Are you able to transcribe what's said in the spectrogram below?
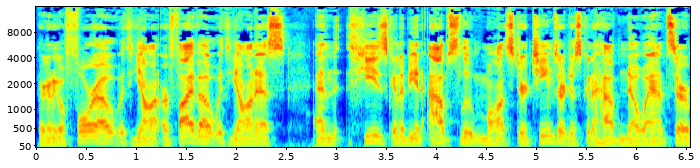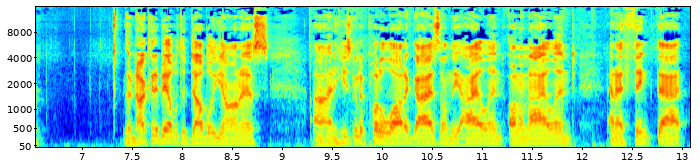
They're going to go four out with Gian or five out with Giannis, and he's going to be an absolute monster. Teams are just going to have no answer. They're not going to be able to double Giannis, uh, and he's going to put a lot of guys on the island on an island. And I think that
